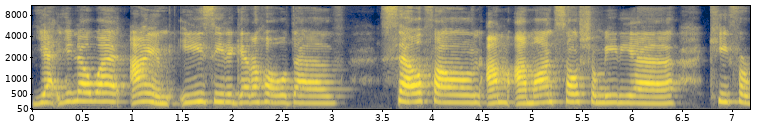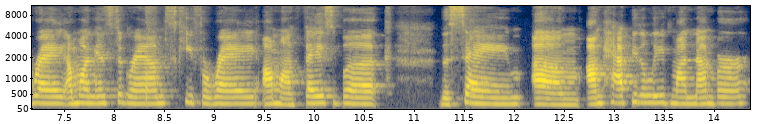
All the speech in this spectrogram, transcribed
Yeah, you know what? I am easy to get a hold of. Cell phone. I'm I'm on social media. Keefa Rae. I'm on Instagram. Keefa Rae. I'm on Facebook. The same. Um, I'm happy to leave my number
